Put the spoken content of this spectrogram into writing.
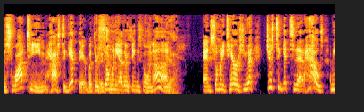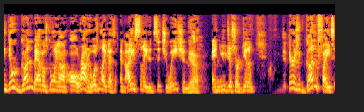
the SWAT team has to get there, but there's Literally. so many other things going on. Yeah. And so many terrorists you had just to get to that house. I mean, there were gun battles going on all around. It wasn't like a, an isolated situation. Yeah. And you just are dealing. There's gunfights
